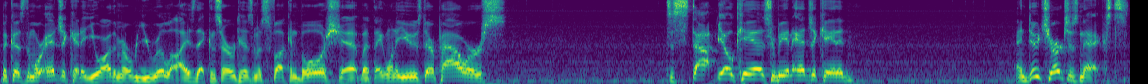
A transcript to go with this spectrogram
Because the more educated you are, the more you realize that conservatism is fucking bullshit, but they want to use their powers to stop your kids from being educated. And do churches next.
